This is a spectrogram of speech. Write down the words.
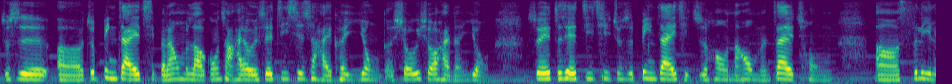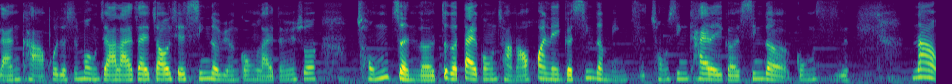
就是呃就并在一起。本来我们老工厂还有一些机器是还可以用的，修一修还能用，所以这些机器就是并在一起之后，然后我们再从呃斯里兰卡或者是孟加拉再招一些新的员工来，等于说重整了这个代工厂，然后换了一个新的名字，重新开了一个新的公司。那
